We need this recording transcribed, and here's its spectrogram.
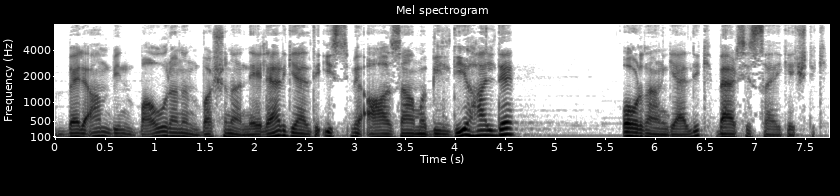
Bel'am bin Baura'nın başına neler geldi ismi azamı bildiği halde oradan geldik Bersisa'ya geçtik.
